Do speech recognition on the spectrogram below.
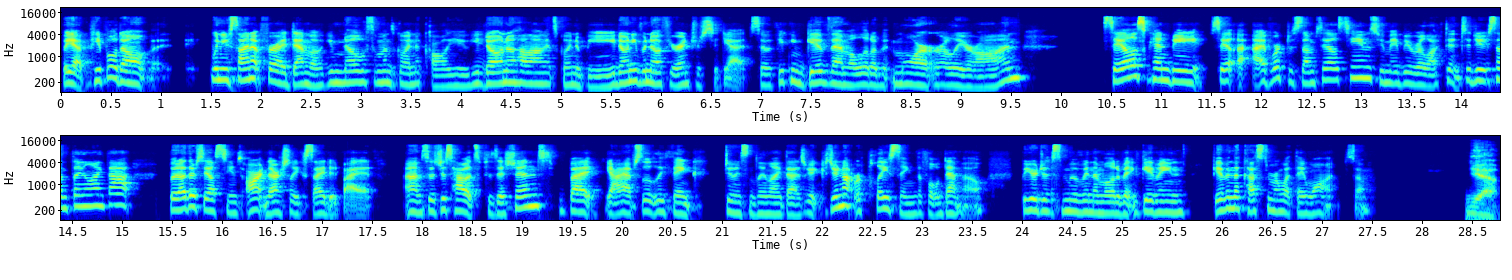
but yeah, people don't, when you sign up for a demo, you know someone's going to call you. You don't know how long it's going to be. You don't even know if you're interested yet. So if you can give them a little bit more earlier on, sales can be sale i've worked with some sales teams who may be reluctant to do something like that but other sales teams aren't they're actually excited by it um, so it's just how it's positioned. But yeah i absolutely think doing something like that is great because you're not replacing the full demo but you're just moving them a little bit giving giving the customer what they want so. Yeah.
